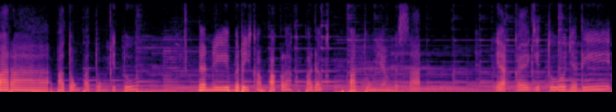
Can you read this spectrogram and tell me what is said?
para patung-patung itu dan diberi kampaklah kepada patung yang besar ya kayak gitu jadi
